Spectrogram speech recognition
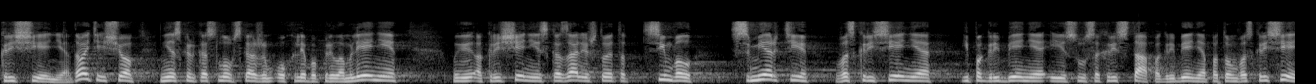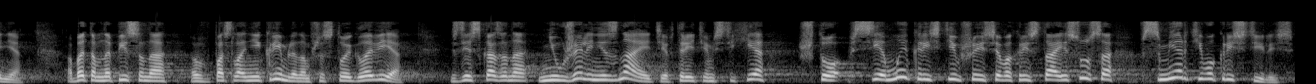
крещения. Давайте еще несколько слов скажем о хлебопреломлении. Мы о крещении сказали, что это символ смерти, воскресения и погребения Иисуса Христа, погребения, а потом воскресения. Об этом написано в послании к римлянам в 6 главе. Здесь сказано, неужели не знаете в третьем стихе, что все мы, крестившиеся во Христа Иисуса, в смерть Его крестились?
